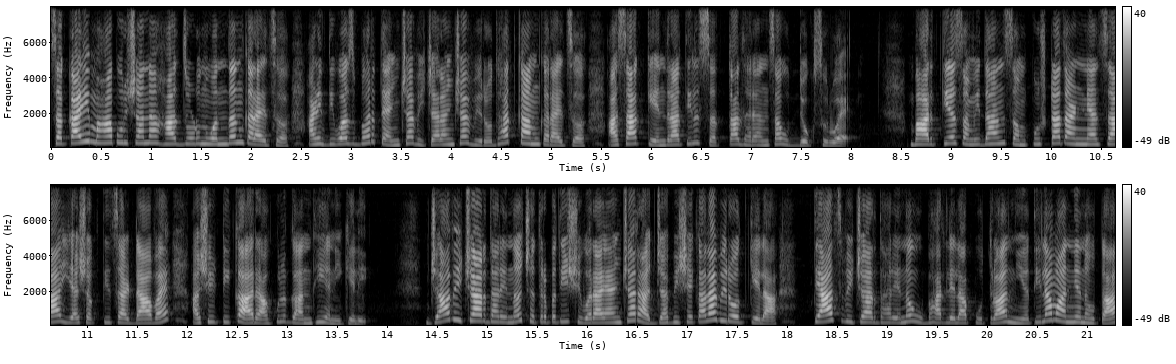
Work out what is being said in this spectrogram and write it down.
सकाळी महापुरुषांना हात जोडून वंदन करायचं आणि दिवसभर त्यांच्या विचारांच्या विरोधात काम करायचं असा केंद्रातील सत्ताधाऱ्यांचा उद्योग सुरू आहे. भारतीय संविधान संपुष्टात आणण्याचा या शक्तीचा डाव आहे अशी टीका राहुल गांधी यांनी केली. ज्या विचारधारेनं छत्रपती शिवरायांच्या राज्याभिषेकाला विरोध केला त्याच विचारधारेनं उभारलेला पुतळा नियतीला मान्य नव्हता.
